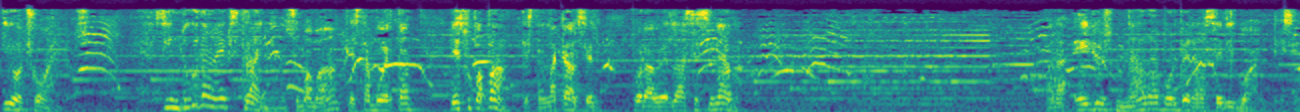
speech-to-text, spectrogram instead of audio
y ocho años. Sin duda extrañan a su mamá, que está muerta, y a su papá, que está en la cárcel por haberla asesinado. Para ellos nada volverá a ser igual, dicen.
